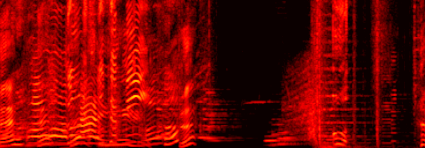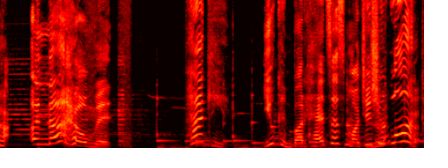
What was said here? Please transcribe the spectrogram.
Guys, look at me. Oh. A nut helmet! Packy, you can butt heads as much as you want.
